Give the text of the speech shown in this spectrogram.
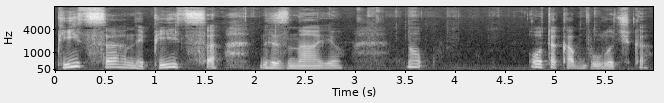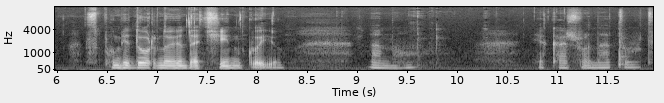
піца, не піца, не знаю. Ну, отака булочка з помідорною начинкою. А ну, яка ж вона тут?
